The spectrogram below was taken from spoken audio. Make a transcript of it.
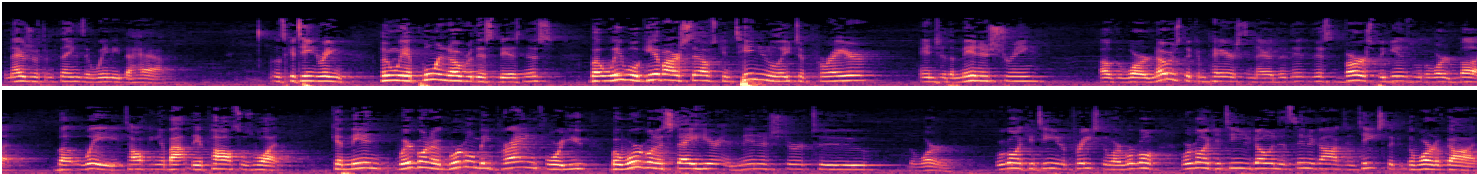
And those are some things that we need to have. Let's continue reading. Whom we appointed over this business, but we will give ourselves continually to prayer and to the ministering of the word. Notice the comparison there. This verse begins with the word but. But we, talking about the apostles, what? Can men, we're going to, we're going to be praying for you, but we're going to stay here and minister to the word. We're going to continue to preach the word. We're going, we're going to continue to go into synagogues and teach the, the word of God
